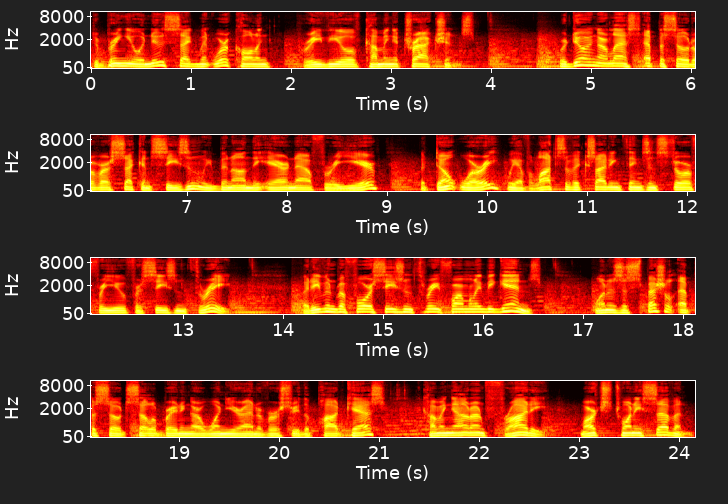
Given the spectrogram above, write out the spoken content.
to bring you a new segment we're calling Preview of Coming Attractions. We're doing our last episode of our second season. We've been on the air now for a year, but don't worry, we have lots of exciting things in store for you for season three. But even before season three formally begins, one is a special episode celebrating our one year anniversary of the podcast, coming out on Friday, March 27.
